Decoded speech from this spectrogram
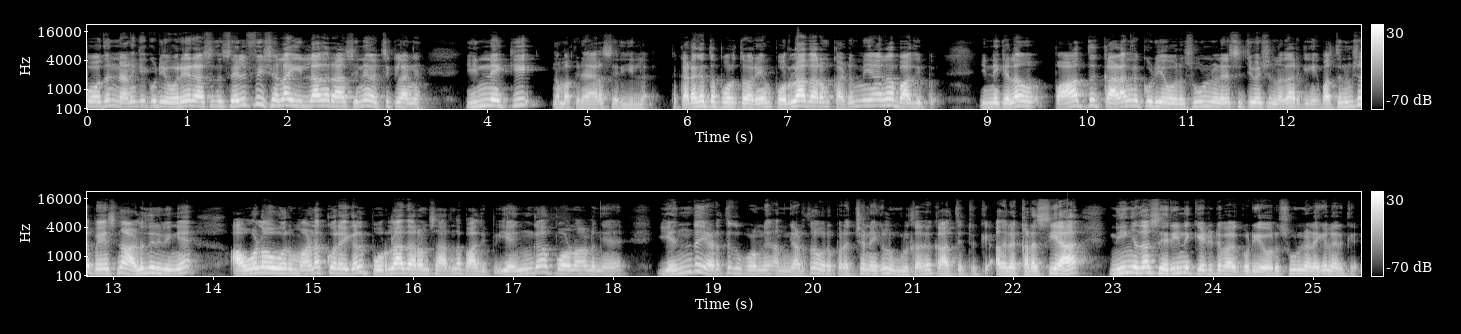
போதும்னு நினைக்கக்கூடிய ஒரே ராசி இந்த செல்ஃபிஷ் எல்லாம் இல்லாத ராசினே வச்சுக்கலாங்க. இன்னைக்கு நமக்கு நேரம் சரியில்லை. இந்த கடகத்தை பொறுத்த வரையும் பொருளாதாரம் கடுமையாக பாதிப்பு. இன்றைக்கெல்லாம் பார்த்து கலங்கக்கூடிய ஒரு சூழ்நிலை சுச்சுவேஷனில் தான் இருக்கீங்க. பத்து நிமிஷம் பேசினா அழுதுருவீங்க. அவ்வளோ ஒரு மனக்குறைகள் பொருளாதாரம் சார்ந்த பாதிப்பு. எங்கே போனாலுங்க எந்த இடத்துக்கு போங்க அந்த இடத்துல ஒரு பிரச்சனைகள் உங்களுக்காக காத்துட்ருக்கு. அதில் கடைசியாக நீங்கள் தான் சரின்னு கேட்டுட்டு வரக்கூடிய ஒரு சூழ்நிலைகள் இருக்குது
